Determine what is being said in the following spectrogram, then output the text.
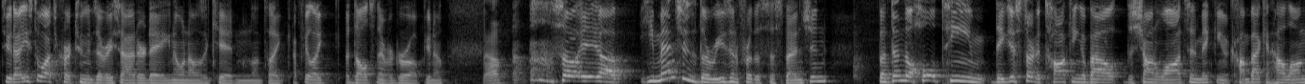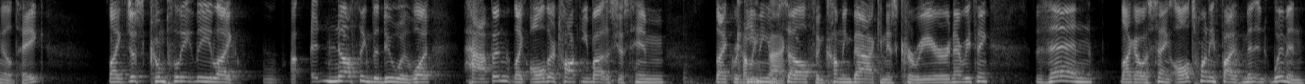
dude, I used to watch cartoons every Saturday, you know, when I was a kid, and it's like I feel like adults never grow up, you know. No. So it, uh, he mentions the reason for the suspension, but then the whole team they just started talking about Deshaun Watson making a comeback and how long it'll take, like just completely like Uh, nothing to do with what happened. Like all they're talking about is just him like redeeming himself and coming back in his career and everything. Then, like I was saying, all 25 minute women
